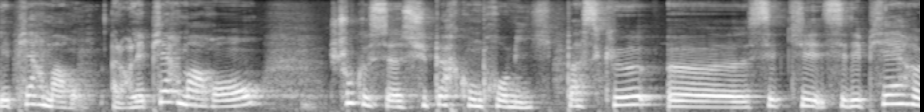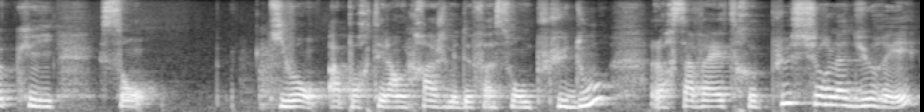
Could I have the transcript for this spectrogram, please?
les pierres marron. Alors les pierres marron, je trouve que c'est un super compromis parce que euh, c'est des pierres qui sont qui vont apporter l'ancrage mais de façon plus doux. Alors ça va être plus sur la durée.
